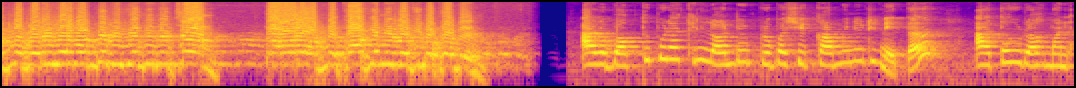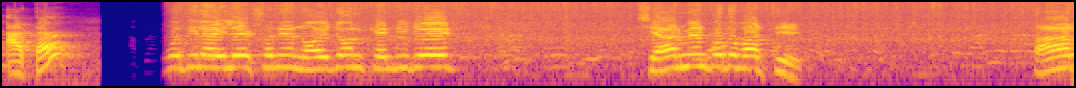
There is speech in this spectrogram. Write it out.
আপনি গরিবের মধ্যে বিজয় দিতে চান তাহলে আপনি কাকে নির্বাচিত করবেন? আরও বক্তব্য রাখেন লন্ডন প্রবাসী কমিউনিটি নেতা আতাউর রহমান আতা। উপজেলা ইলেকশনে নয়জন ক্যান্ডিডেট চেয়ারম্যান পদপ্রার্থী। তার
